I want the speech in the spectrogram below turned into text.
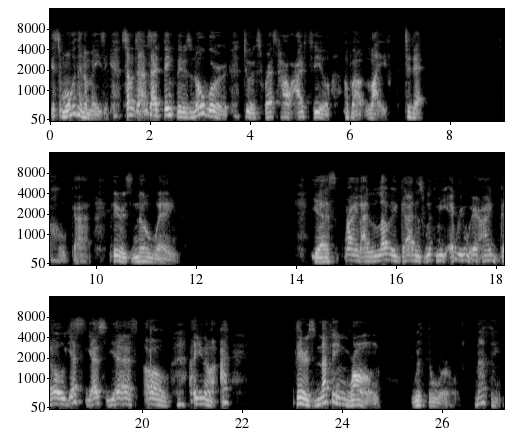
It's more than amazing. Sometimes I think there is no word to express how I feel about life today. Oh God, there is no way. Yes, right. I love it. God is with me everywhere I go. Yes, yes, yes. Oh, I, you know, I there is nothing wrong with the world. Nothing.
